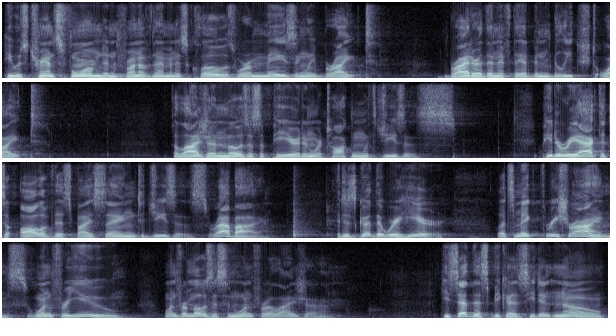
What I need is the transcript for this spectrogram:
He was transformed in front of them, and his clothes were amazingly bright, brighter than if they had been bleached white. Elijah and Moses appeared and were talking with Jesus. Peter reacted to all of this by saying to Jesus, Rabbi, it is good that we're here. Let's make three shrines one for you, one for Moses, and one for Elijah. He said this because he didn't know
